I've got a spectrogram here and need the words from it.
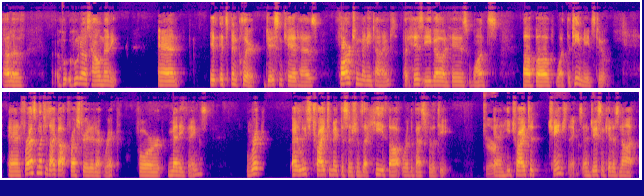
out of who, who knows how many, and it, it's been clear. Jason Kidd has far too many times put his ego and his wants above what the team needs to. And for as much as I got frustrated at Rick for many things, Rick at least tried to make decisions that he thought were the best for the team. Sure. And he tried to change things, and Jason Kidd is not.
